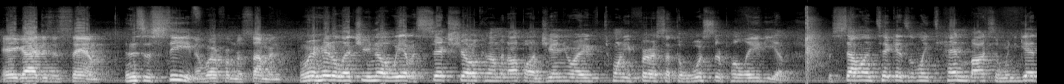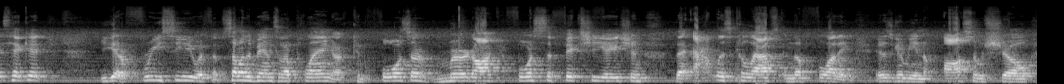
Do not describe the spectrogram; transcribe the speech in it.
Hey guys, this is Sam, And this is Steve. and we're from the Summoned. And we're here to let you know we have a sick show coming up on January 21st at the Worcester Palladium. We're selling tickets only 10 bucks, and when you get a ticket, you get a free CD with them. Some of the bands that are playing are Conforza, Murdoc, Forced Asphyxiation, The Atlas Collapse, and The Flooding. It is going to be an awesome show.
